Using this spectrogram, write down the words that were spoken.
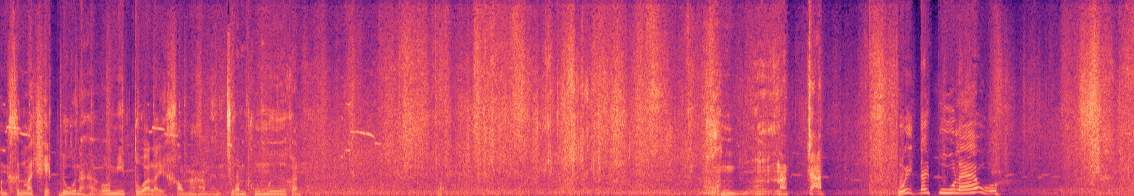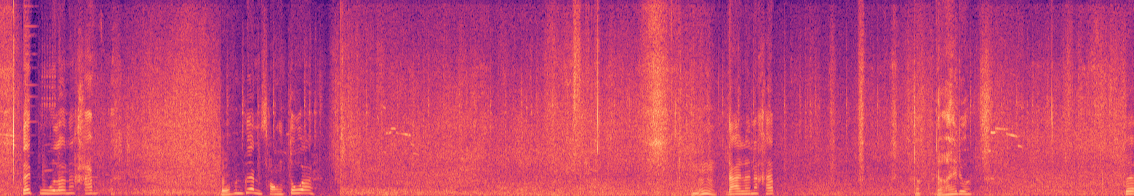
มันขึ้นมาเช็คดูนะครับว่ามีตัวอะไรเข้ามาไหมสวมถุงมือก่อนหนักจัดอุ้ยได้ปูแล้ว ได้ปูแล้วนะครับโหเพื่อนๆสองตัวอืมได้แล้วนะครับ เดี๋ยวให้ดูเพื่อ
